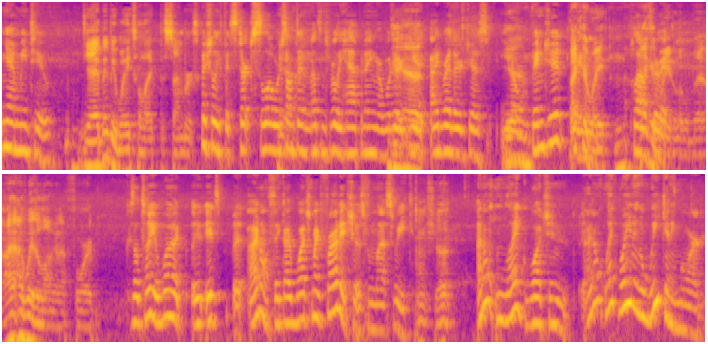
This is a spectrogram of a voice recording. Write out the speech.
Yeah, me too. Yeah, maybe wait till like December. Especially if it starts slow or Yeah. something, nothing's really happening or whatever. Yeah. Yeah, I'd rather just you know binge it. I could wait. I could wait it. a little bit. I, I waited long enough for it. Because I'll tell you what, it, it's. I don't think I watched my Friday shows from last week. Oh shit. I don't like watching. I don't like waiting a week anymore.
